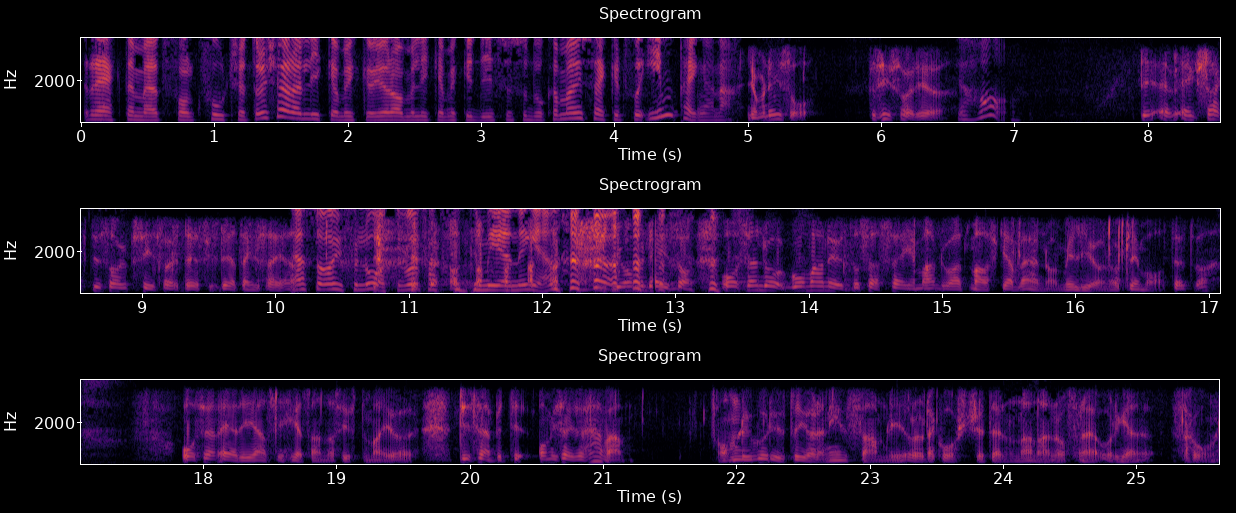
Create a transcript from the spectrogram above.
räknar med att folk fortsätter att köra lika mycket och göra av med lika mycket diesel så då kan man ju säkert få in pengarna. Ja men det är ju så. Precis så är det. Jaha, det är, exakt, du sa ju precis vad det, det jag tänkte säga. alltså oj förlåt, det var ju faktiskt inte meningen. ja, men det är så. Och sen då går man ut och så säger man då att man ska värna om miljön och klimatet. Va? Och sen är det egentligen helt andra syften man gör. Till exempel, om vi säger så här va. Om du går ut och gör en insamling, Röda Korset eller någon annan sån här organisation,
